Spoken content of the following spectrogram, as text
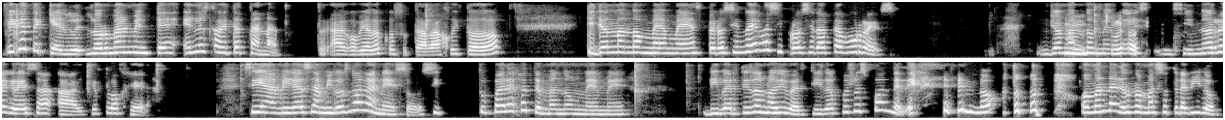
Fíjate que normalmente él está ahorita tan agobiado con su trabajo y todo, que yo mando memes, pero si no hay reciprocidad te aburres. Yo mando Mm, claro. memes y si no regresa, ay, qué flojera. Sí, amigas y amigos, no hagan eso. Si tu pareja te manda un meme, divertido o no divertido, pues respóndele, ¿no? O mándale uno más atrevido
